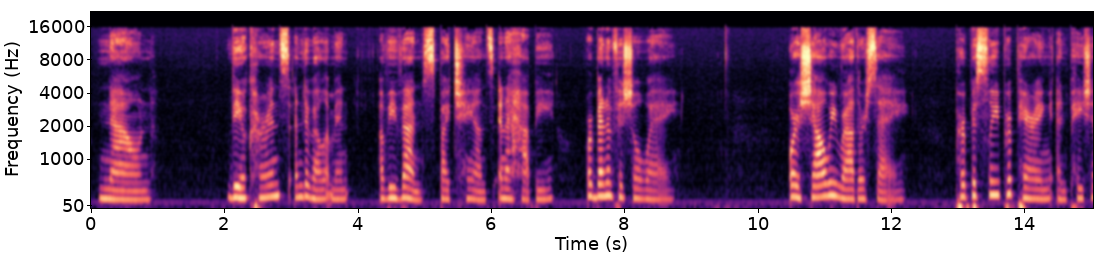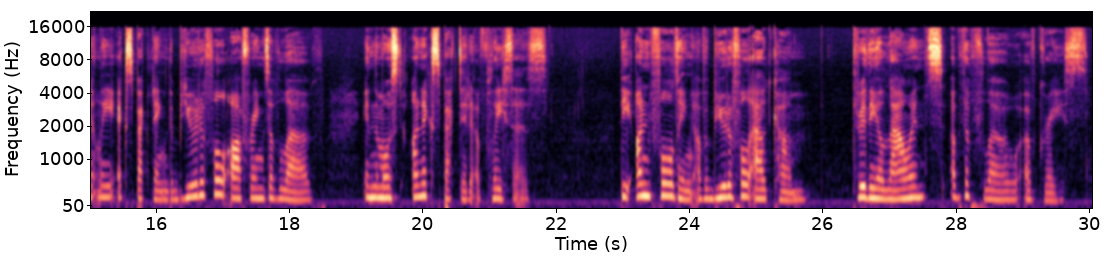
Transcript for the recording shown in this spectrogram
Noun. The occurrence and development of events by chance in a happy or beneficial way. Or shall we rather say, purposely preparing and patiently expecting the beautiful offerings of love in the most unexpected of places, the unfolding of a beautiful outcome through the allowance of the flow of grace.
